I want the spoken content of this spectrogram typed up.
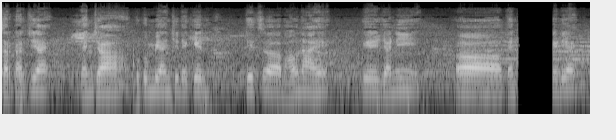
सरकारची आहे. त्यांच्या कुटुंबियांची देखील तीच भावना आहे की ज्यांनी त्यांची केली आहे.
